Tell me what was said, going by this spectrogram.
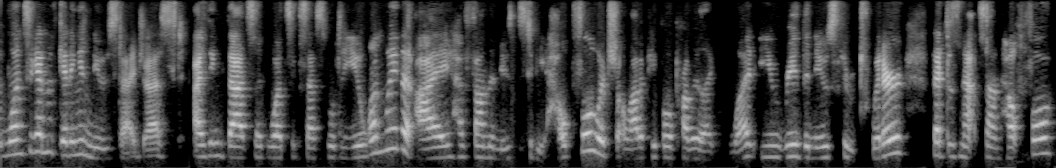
once again with getting a news digest i think that's like what's accessible to you. One way that i have found the news to be helpful which a lot of people probably like what? You read the news through twitter? That does not sound helpful.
